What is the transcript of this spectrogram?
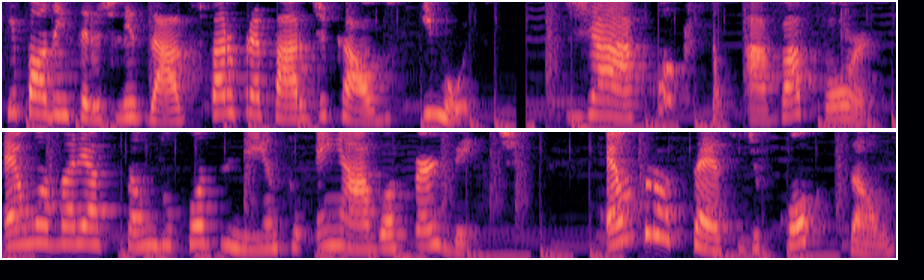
que podem ser utilizados para o preparo de caldos e molhos. Já a cocção a vapor é uma variação do cozimento em água fervente. É um processo de cocção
